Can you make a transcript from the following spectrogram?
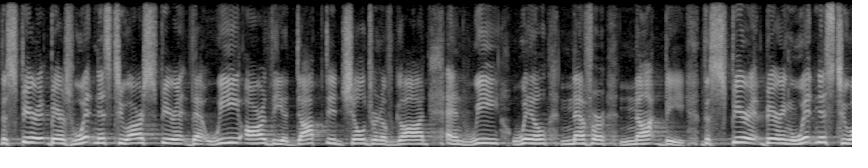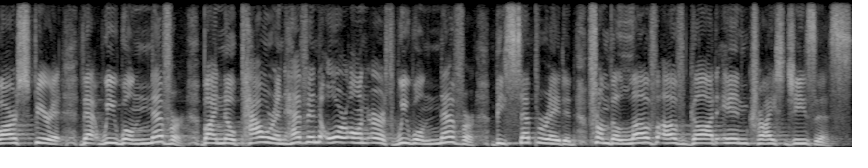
The Spirit bears witness to our spirit that we are the adopted children of God and we will never not be. The Spirit bearing witness to our spirit that we will never, by no power in heaven or on earth, we will never be separated from the love of God in Christ Jesus.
